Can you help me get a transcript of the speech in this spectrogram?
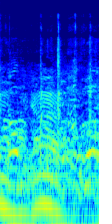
嗯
